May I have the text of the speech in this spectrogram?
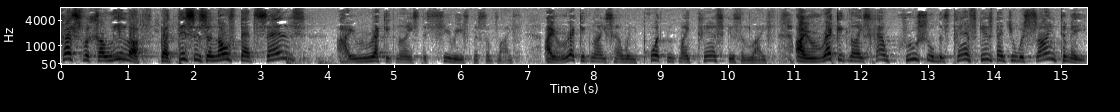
chas v'chalila. But this is an oath that says, I recognize the seriousness of life. I recognize how important my task is in life. I recognize how crucial this task is that you assigned to me.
